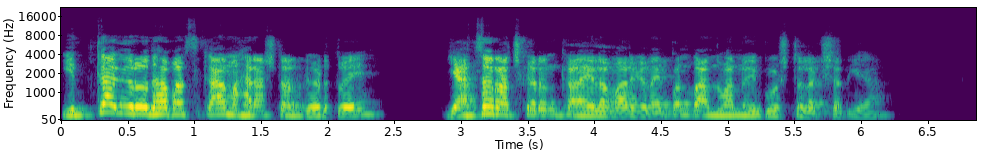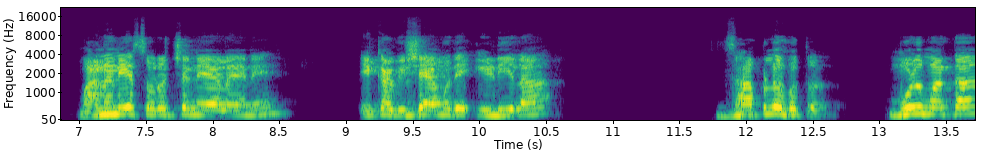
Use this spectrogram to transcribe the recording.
इतका विरोधाभास का महाराष्ट्रात घडतोय? याचं राजकारण कळायला मार्ग नाही. पण बांधवांनो एक गोष्ट लक्षात घ्या. माननीय सर्वोच्च न्यायालयाने एका विषयामध्ये ईडीला झापलं होतं. मूळ माता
